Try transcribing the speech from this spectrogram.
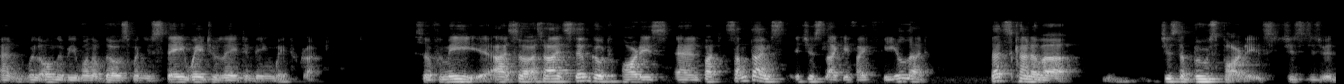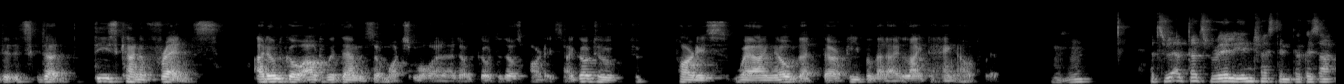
and will only be one of those when you stay way too late and being way too drunk. So for me, I, so, so I still go to parties, and but sometimes it's just like if I feel that that's kind of a just a booze party. It's just it's that these kind of friends. I don't go out with them so much more, and I don't go to those parties. I go to to parties where I know that there are people that I like to hang out with. Mm-hmm. That's that's really interesting because I,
